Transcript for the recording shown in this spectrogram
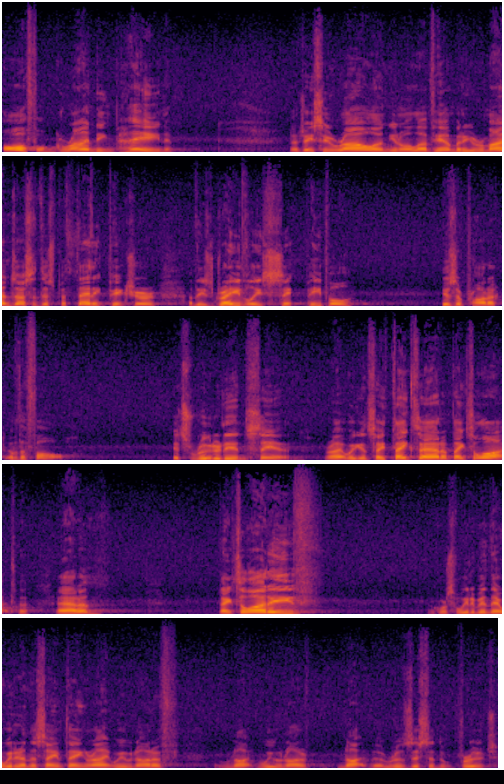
awful, grinding pain. Now, J.C. Rowland, you know, I love him, but he reminds us that this pathetic picture of these gravely sick people is a product of the fall. It's rooted in sin, right? We can say, thanks, Adam, thanks a lot. Adam, thanks a lot, Eve. Of course, if we'd have been there, we'd have done the same thing, right? We would not have not we would not have not uh, resisted the fruit.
